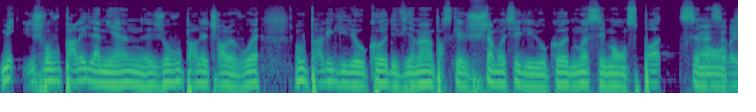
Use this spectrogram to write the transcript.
mais je vais vous parler de la mienne. Je vais vous parler de Charlevoix. Je vais vous parler de l'île aux Coudes, évidemment, parce que je suis à moitié de l'île aux Coudes. Moi, c'est mon spot. C'est Ouais, mon. c'est vrai,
